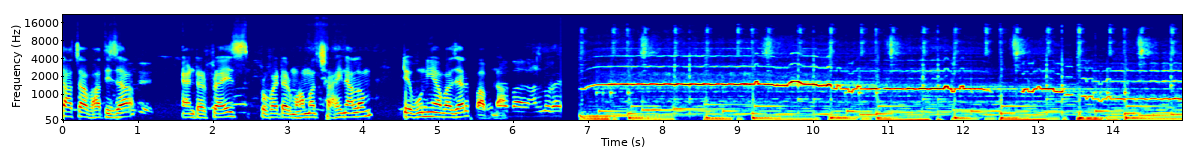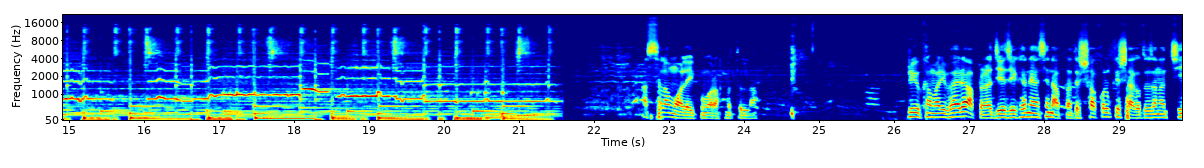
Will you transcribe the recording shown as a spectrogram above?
Chacha Bhatija enterprise proprietor Mohammad Shahin Alam Tebunia Bazar Pabna. আসসালামু আলাইকুম রহমতুল্লাহ। প্রিয় খামারি ভাইরা, আপনারা যে যেখানে আছেন আপনাদের সকলকে স্বাগত জানাচ্ছি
